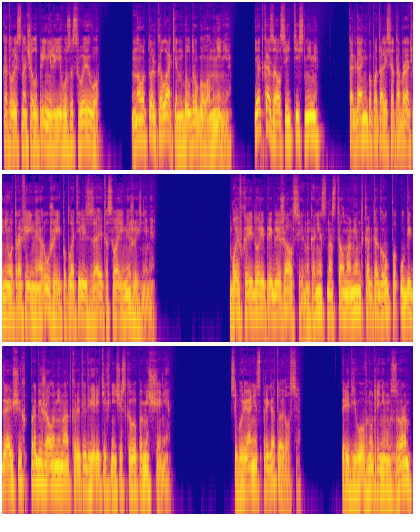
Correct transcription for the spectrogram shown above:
которые сначала приняли его за своего. Но вот только Лакин был другого мнения и отказался идти с ними. Тогда они попытались отобрать у него трофейное оружие и поплатились за это своими жизнями. Бой в коридоре приближался, и, наконец, настал момент, когда группа убегающих пробежала мимо открытой двери технического помещения. Сибурянец приготовился. Перед его внутренним взором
